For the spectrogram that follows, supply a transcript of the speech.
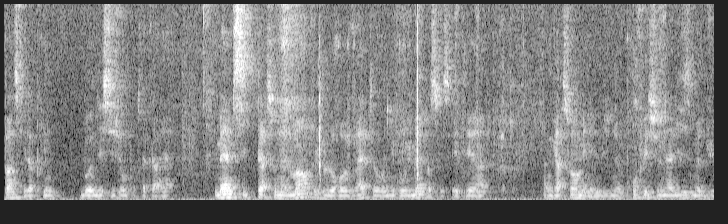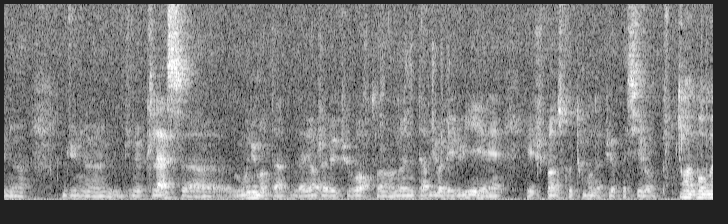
pense qu'il a pris une bonne décision pour sa carrière. Même si personnellement, je le regrette au niveau humain parce que ça a été un, un garçon mais d'un professionnalisme, d'une d'une classe euh, monumentale. D'ailleurs, j'avais pu voir ton, interview avec lui et, je pense que tout le monde a pu apprécier l'homme. Ouais, bon,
